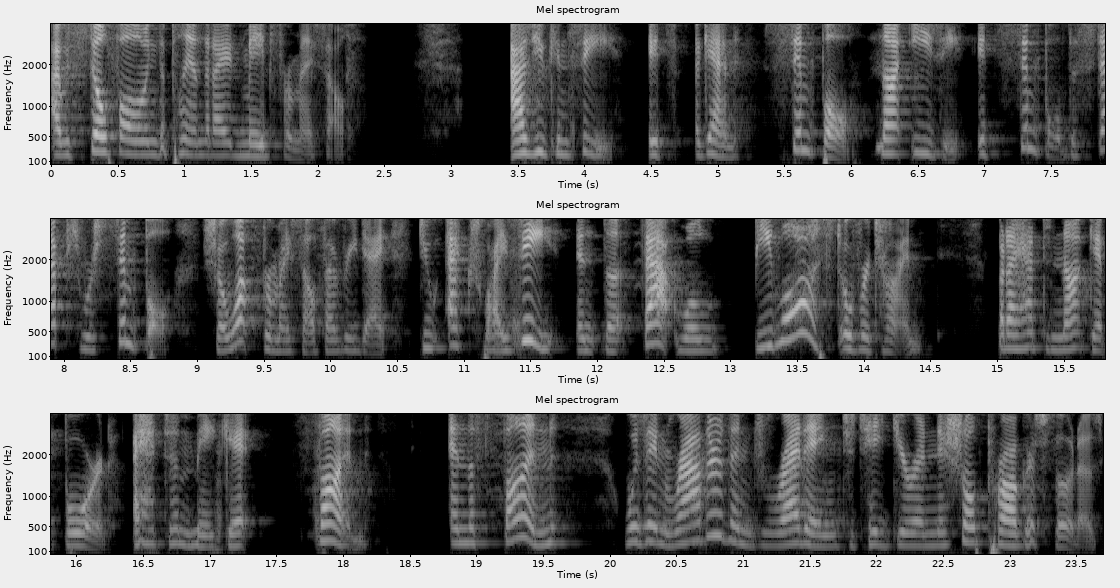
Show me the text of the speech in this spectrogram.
I was still following the plan that I had made for myself. As you can see, it's again simple, not easy. It's simple. The steps were simple. Show up for myself every day, do XYZ, and the fat will be lost over time. But I had to not get bored. I had to make it fun. And the fun was in rather than dreading to take your initial progress photos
